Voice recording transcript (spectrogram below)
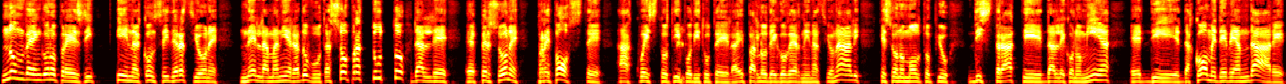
non vengono presi in considerazione nella maniera dovuta, soprattutto dalle eh, persone preposte a questo tipo di tutela e parlo dei governi nazionali che sono molto più distratti dall'economia e di, da come deve andare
